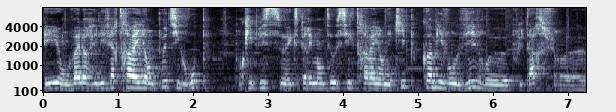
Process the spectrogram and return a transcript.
et on va leur, les faire travailler en petits groupes pour qu'ils puissent expérimenter aussi le travail en équipe, comme ils vont le vivre euh, plus tard sur, euh,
